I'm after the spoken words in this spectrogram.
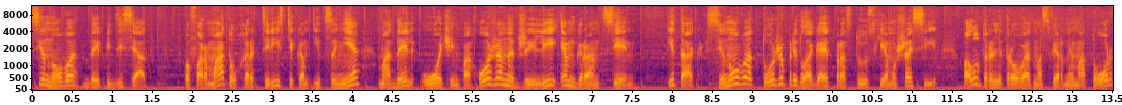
Sinova D50. По формату, характеристикам и цене модель очень похожа на Geely M Grand 7. Итак, Синова тоже предлагает простую схему шасси, полуторалитровый атмосферный мотор,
